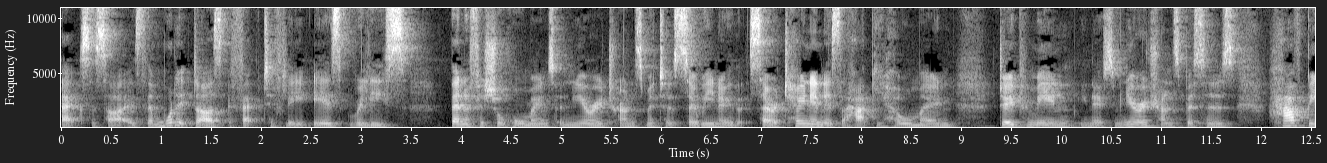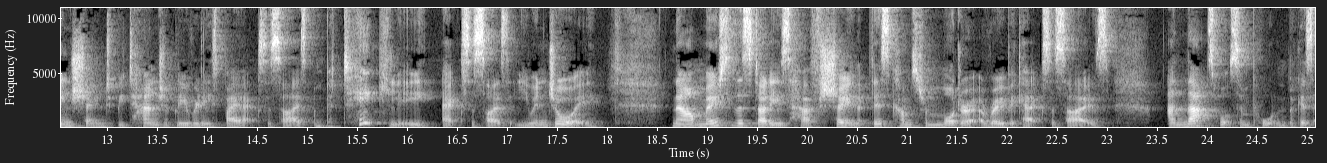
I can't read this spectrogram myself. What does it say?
exercise, then what it does effectively is release beneficial hormones and neurotransmitters. So we know that serotonin is the happy hormone, dopamine, you know, some neurotransmitters have been shown to be tangibly released by exercise, and particularly exercise that you enjoy. Now, most of the studies have shown that this comes from moderate aerobic exercise. And that's what's important because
